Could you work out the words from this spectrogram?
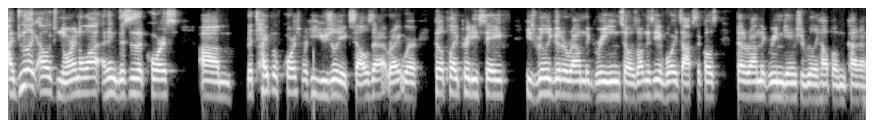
I, do like Alex Noren a lot. I think this is a course, um, the type of course where he usually excels at, right? Where he'll play pretty safe. He's really good around the green. So as long as he avoids obstacles, that around the green game should really help him kind of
